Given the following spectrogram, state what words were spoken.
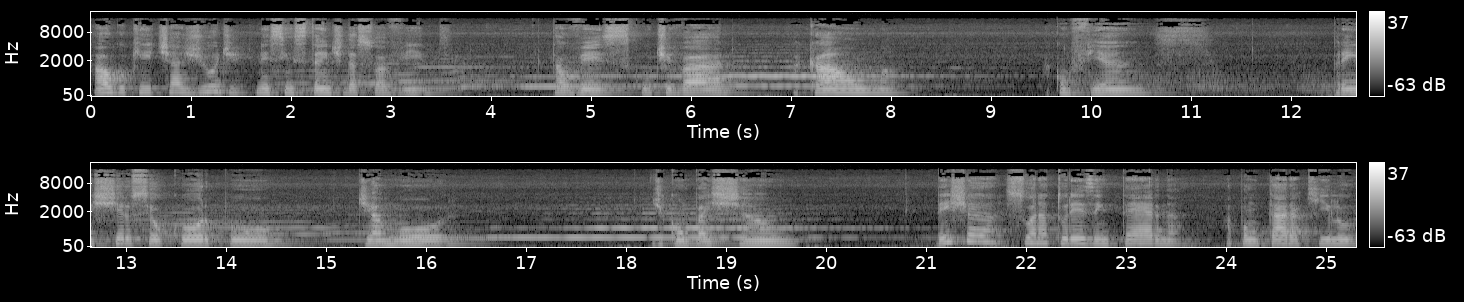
algo que te ajude nesse instante da sua vida, talvez cultivar a calma, a confiança, preencher o seu corpo de amor de compaixão. Deixa sua natureza interna apontar aquilo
